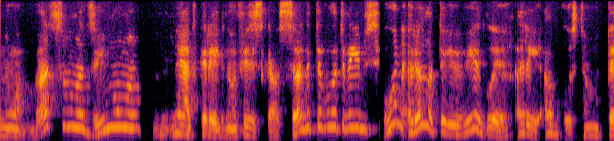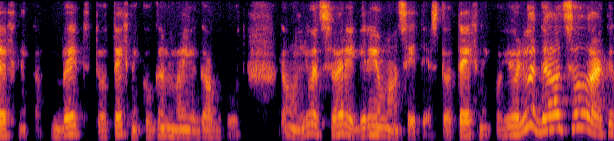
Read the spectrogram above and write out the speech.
no vecuma, dzimuma, neatkarīgi no fiziskās sagatavotības un relatīvi viegli arī apgūstama tehnika. Bet to tehniku gan vajag apgūt. Un ļoti svarīgi ir iemācīties to tehniku. Jo ļoti daudz cilvēku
